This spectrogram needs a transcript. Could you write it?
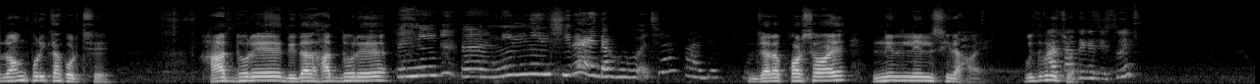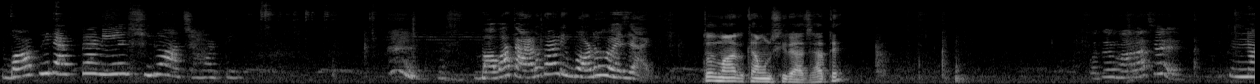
রং পরীক্ষা করছে। হাত ধরে, দিদার হাত ধরে নীল আহ, নীল নীল শিরাই দেখো হয়েছে তাই দেখছি যারা ফর্সা হয় নীল নীল শিরা হয়। বুঝতে পেরেছ? আচ্ছা বাপির একটা নীল শিরা আছে হাতে। বাবা তাড়াতাড়ি বড় হয়ে যায়। তোর মার কেমন শিরা আছে হাতে? কত মার আছে? না।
